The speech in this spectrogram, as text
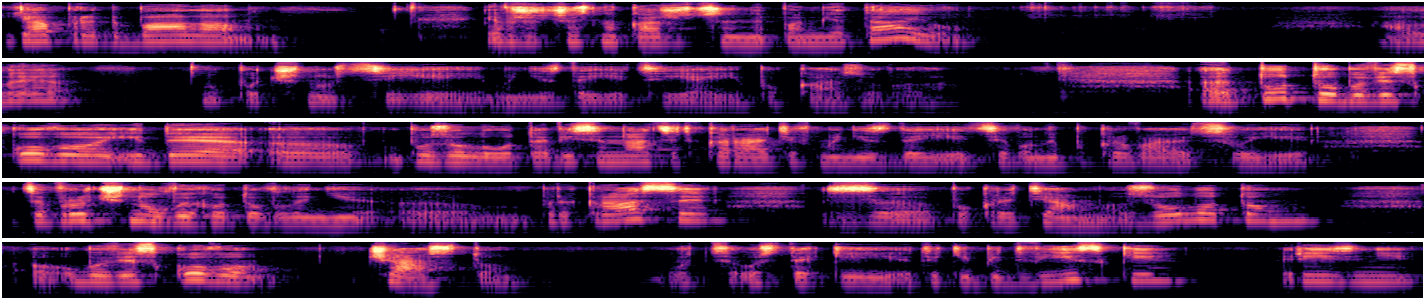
я придбала, я вже, чесно кажучи, не пам'ятаю, але ну, почну з цієї, мені здається, я її показувала. Е, Тут обов'язково йде е, позолота, 18 каратів, мені здається, вони покривають свої. Це вручну виготовлені е, прикраси з покриттям золотом. Обов'язково часто ось, ось такі, такі підвіски різні.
